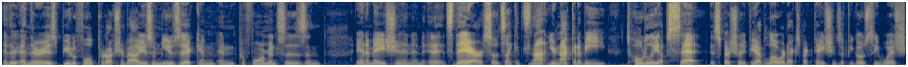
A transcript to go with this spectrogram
and there, and there is beautiful production values and music and, and performances and animation, and, and it's there. So it's like it's not you're not going to be totally upset, especially if you have lowered expectations if you go see Wish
